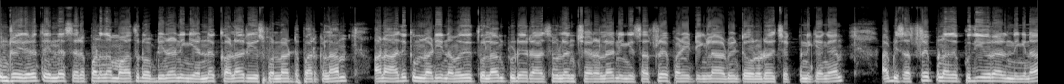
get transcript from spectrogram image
இன்றைய தினத்தை என்ன சிறப்பானதாக மாற்றணும் அப்படின்னா நீங்கள் என்ன கலர் யூஸ் பண்ணலான்ட்டு பார்க்கலாம். ஆனால் அதுக்கு முன்னாடி நமது துலாம் டுடே ராசிபலன் சேனலை நீங்கள் சப்ஸ்கிரைப் பண்ணிட்டீங்களா அப்படின்ட்டு ஒரு செக் பண்ணிக்கோங்க. அப்படி சப்ஸ்கிரைப் பண்ணாத புதியவராக இருந்தீங்கன்னா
